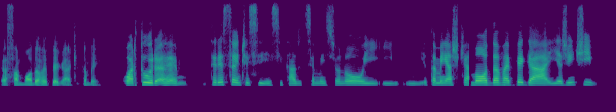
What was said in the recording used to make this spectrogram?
essa moda vai pegar aqui também. O Arthur, é interessante esse, esse caso que você mencionou e, e, e eu também acho que a moda vai pegar. E a gente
